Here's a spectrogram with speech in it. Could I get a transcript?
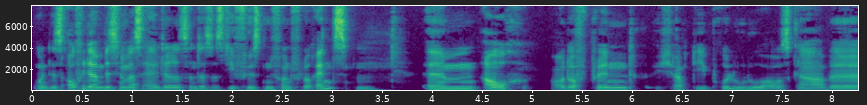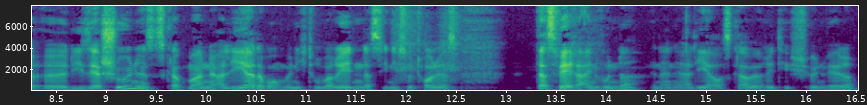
Und ist auch wieder ein bisschen was Älteres und das ist die Fürsten von Florenz. Hm. Ähm, auch out of print. Ich habe die Proludo-Ausgabe, äh, die sehr schön ist. Es gab mal eine Alea, da brauchen wir nicht drüber reden, dass die nicht so toll ist. Das wäre ein Wunder, wenn eine Alea-Ausgabe richtig schön wäre.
